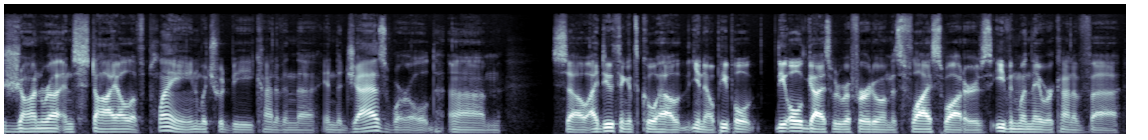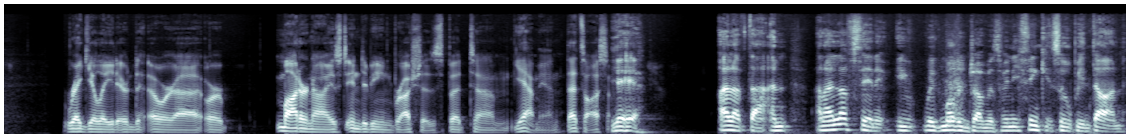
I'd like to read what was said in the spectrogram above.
genre and style of playing which would be kind of in the in the jazz world um so i do think it's cool how you know people the old guys would refer to them as fly swatters even when they were kind of uh regulated or uh, or modernized into being brushes but um yeah man that's awesome Yeah, yeah. I love that, and and I love seeing it with modern drummers when you think it's all been done,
